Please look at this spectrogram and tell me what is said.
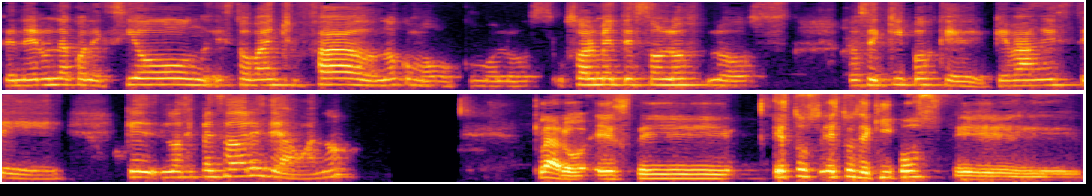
Tener una conexión, esto va enchufado, ¿no? Como, como los, usualmente son los, los, los equipos que, que, van, este, que, los dispensadores de agua, ¿no? Claro, este, estos, estos equipos eh,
